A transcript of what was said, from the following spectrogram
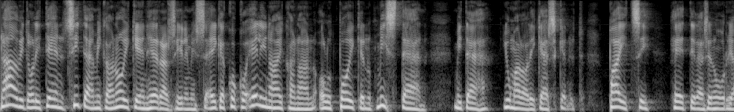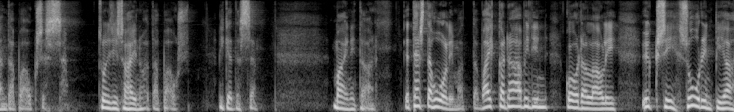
David oli tehnyt sitä, mikä on oikein Herran silmissä, eikä koko elinaikanaan ollut poikennut mistään, mitä Jumala oli käskenyt, paitsi heettiläisen Uurian tapauksessa. Se oli siis ainoa tapaus, mikä tässä mainitaan. Ja tästä huolimatta, vaikka Daavidin kohdalla oli yksi suurimpia,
